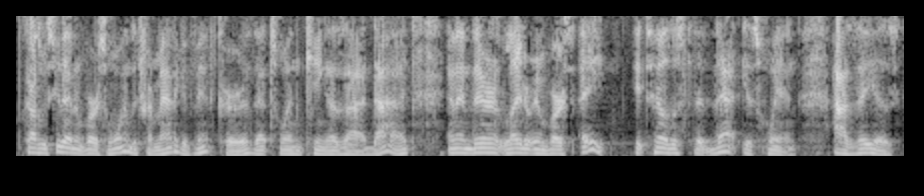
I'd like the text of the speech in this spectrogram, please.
Because we see that in verse 1, the traumatic event occurs. That's when King Uzziah died. And then there later in verse 8, it tells us that that is when Isaiah's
